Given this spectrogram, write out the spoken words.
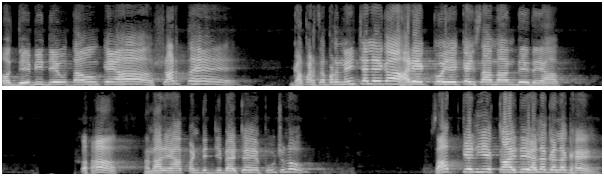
और देवी देवताओं के यहाँ शर्त है। घपड़ सपड़ नहीं चलेगा, हर एक को एक ही सामान दे दे आप। हाँ हमारे यहाँ पंडित जी बैठे हैं, पूछ लो। सबके लिए कायदे अलग अलग हैं।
